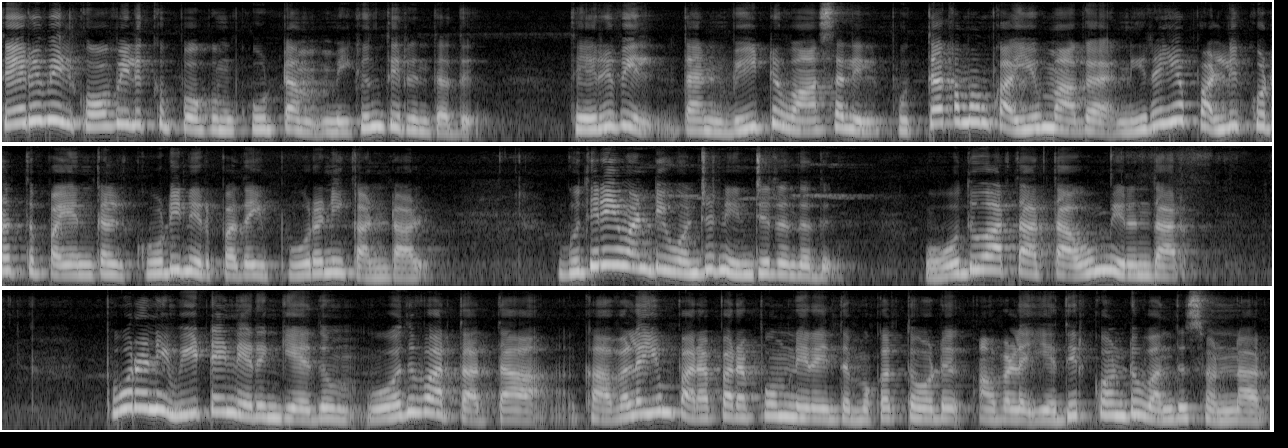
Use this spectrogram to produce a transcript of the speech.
தெருவில் கோவிலுக்கு போகும் கூட்டம் மிகுந்திருந்தது. தெருவில் தன் வீட்டு வாசலில் புத்தகமும் கையுமாக நிறைய பள்ளிக்கூடத்து பையன்கள் கூடி நிற்பதை பூரணி கண்டாள். குதிரை வண்டி ஒன்று நின்றிருந்தது. ஓதுவார் தாத்தாவும் இருந்தார். பூரணி வீட்டை நெருங்கியதும் ஓதுவார் தாத்தா கவலையும் பரபரப்பும் நிறைந்த முகத்தோடு அவளை எதிர்கொண்டு வந்து சொன்னார்.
